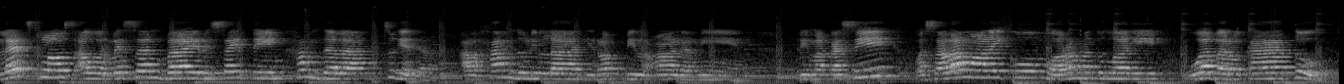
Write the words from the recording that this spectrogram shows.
Let's close our lesson by reciting Hamdalah together. Alhamdulillahirabbil alamin. Terima kasih. Wassalamualaikum warahmatullahi wabarakatuh.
